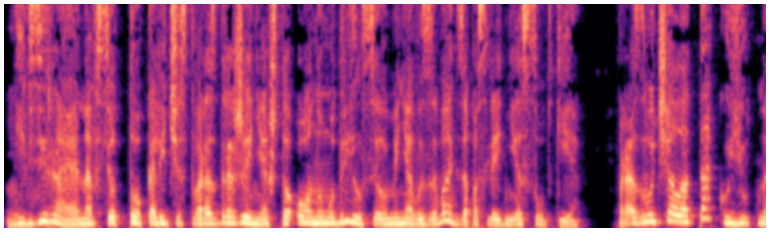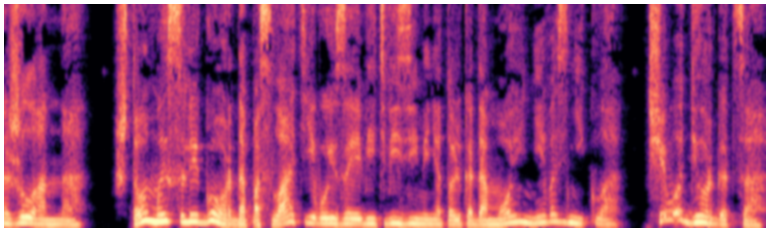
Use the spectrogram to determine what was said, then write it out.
Невзирая на все то количество раздражения, что он умудрился у меня вызывать за последние сутки, прозвучало так уютно желанно, что мысли гордо послать его и заявить «вези меня только домой» не возникло. Чего дергаться?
